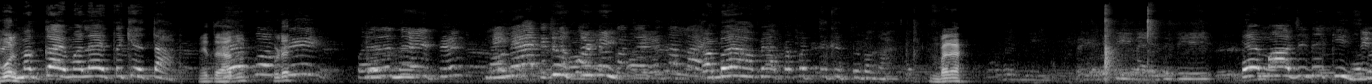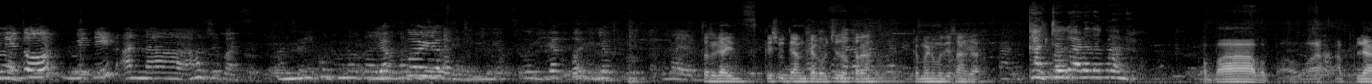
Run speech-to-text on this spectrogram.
बोल. मग काय मला येतं खेळता येतं अजून? पुढे. हा, बघ, हे माझी देखील दोन मी तीन अण्णा हर्ष पाच आणि कुठनं तर काही कशी होती आमच्या गावची जत्रा? कमेंटमध्ये सांगा. खालच्या गाड्या. बाबा बाबा आपल्या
